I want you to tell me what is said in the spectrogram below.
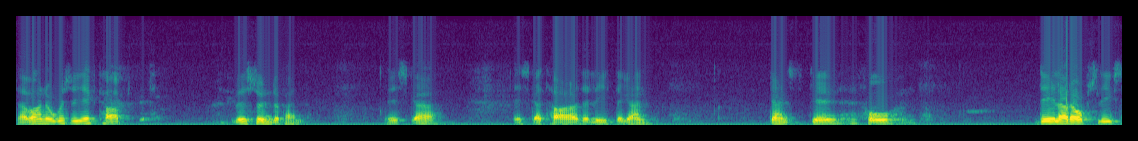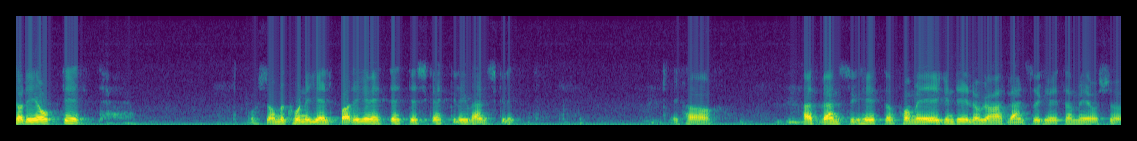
Det var noe som gikk tapt ved syndefallet. Jeg skal, jeg skal ta det lite grann. Ganske få deler det opp slik som det er oppdelt. Og så vi kunne hjelpe deg. Jeg vet dette er skrekkelig vanskelig. Jeg har hatt vanskeligheter for min egen del, og jeg har hatt vanskeligheter med å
